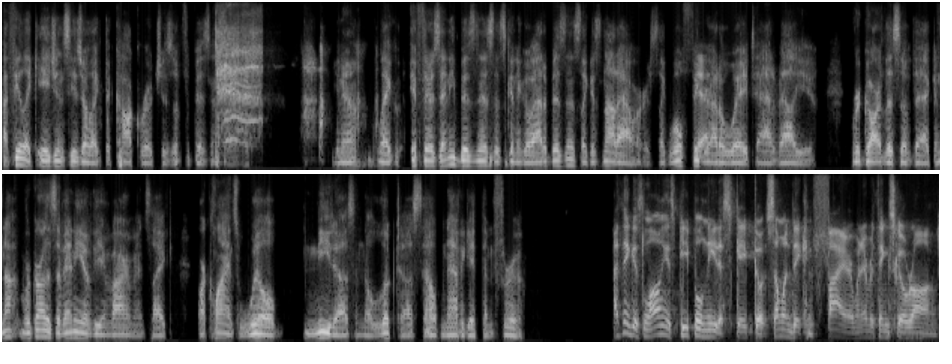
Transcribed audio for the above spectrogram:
i feel like agencies are like the cockroaches of the business you know like if there's any business that's going to go out of business like it's not ours. Like we'll figure yeah. out a way to add value regardless of the economic regardless of any of the environments like our clients will need us and they'll look to us to help navigate them through. I think as long as people need a scapegoat, someone they can fire whenever things go wrong,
